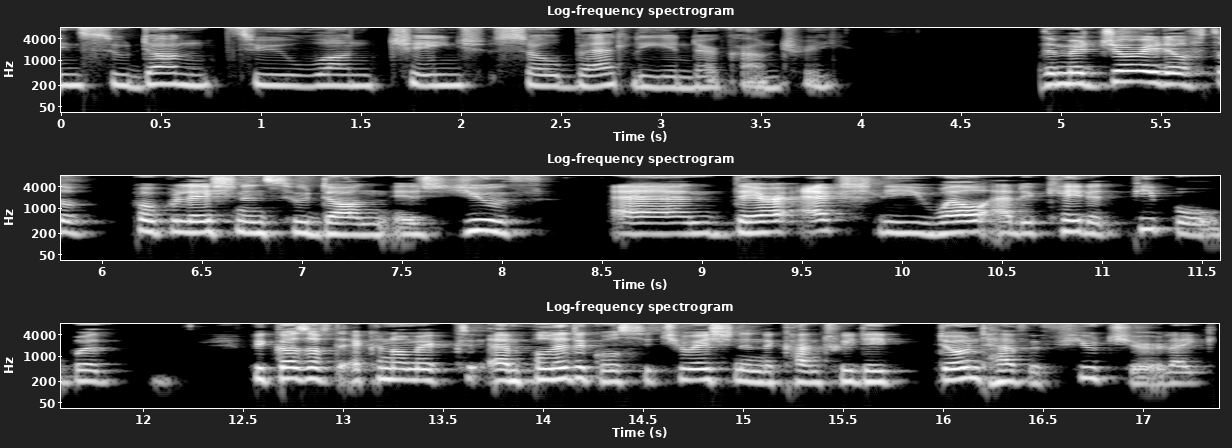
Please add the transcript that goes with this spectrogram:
in Sudan to want change so badly in their country? The majority of the population in Sudan is youth and they are actually well educated people, but because of the economic and political situation in the country, they don't have a future. Like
